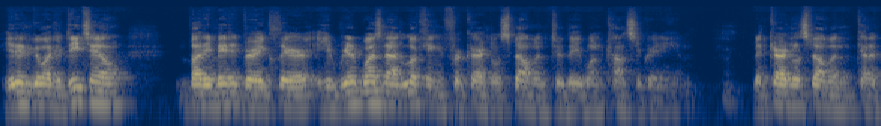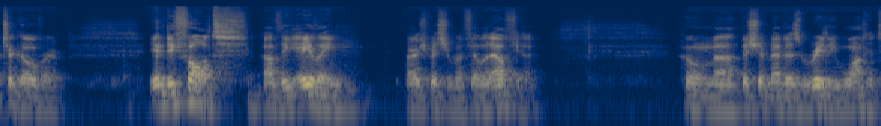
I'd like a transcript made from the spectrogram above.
He didn't go into detail, but he made it very clear he re- was not looking for Cardinal Spellman to be the one consecrating him. But Cardinal Spellman kind of took over in default of the ailing Archbishop of Philadelphia, whom uh, Bishop Mendez really wanted.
